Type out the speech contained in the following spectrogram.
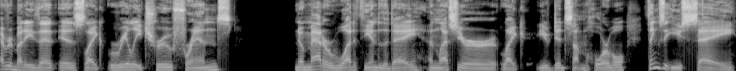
everybody that is like really true friends no matter what at the end of the day unless you're like you did something horrible things that you say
